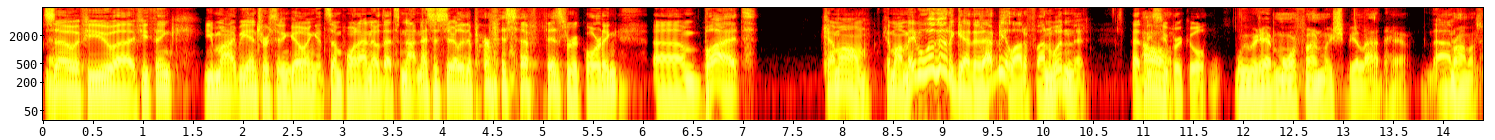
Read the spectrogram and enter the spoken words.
So if you uh, if you think you might be interested in going at some point, I know that's not necessarily the purpose of this recording, um, but come on, come on, maybe we'll go together. That'd be a lot of fun, wouldn't it? That'd be oh, super cool. We would have more fun. We should be allowed to have. I um, promise.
